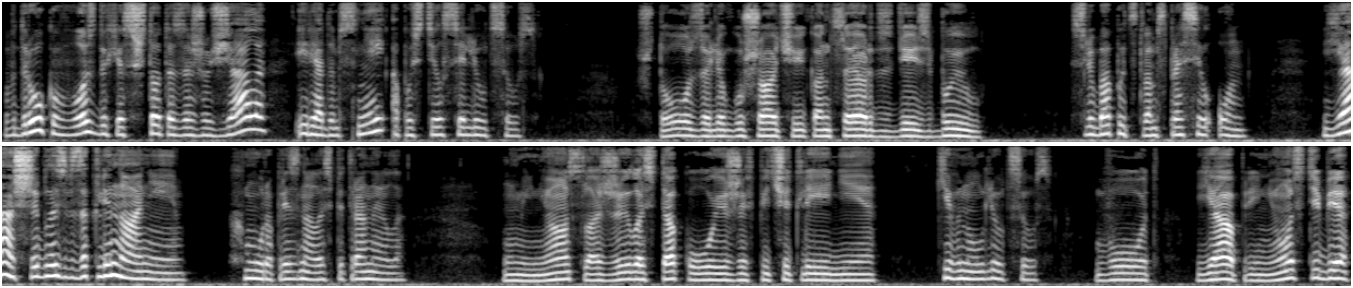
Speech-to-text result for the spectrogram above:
Вдруг в воздухе что-то зажужжало, и рядом с ней опустился Люциус. «Что за лягушачий концерт здесь был?» С любопытством спросил он. «Я ошиблась в заклинании», — хмуро призналась Петронелла. «У меня сложилось такое же впечатление», — кивнул Люциус. «Вот, я принес тебе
